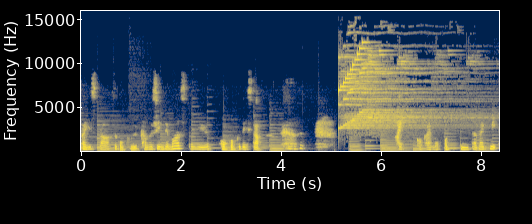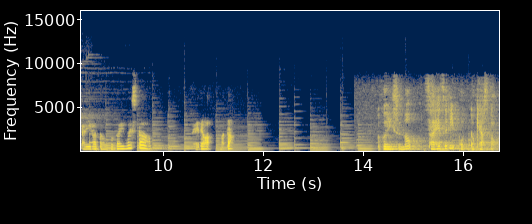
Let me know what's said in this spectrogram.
サイスターすごく楽しんでますという報告でした。はい、今回もお聴きいただきありがとうございました。それではまた。ウグイスのさえずりポッドキャスト。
